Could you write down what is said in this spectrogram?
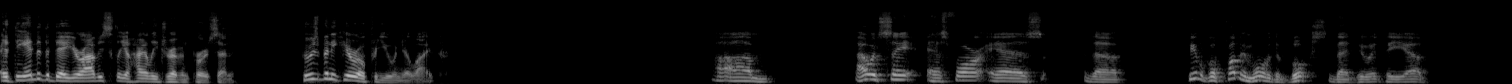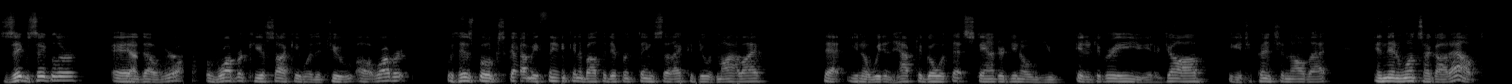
At the end of the day, you're obviously a highly driven person. Who's been a hero for you in your life? Um, I would say as far as the people go, probably more with the books that do it. The uh, Zig Ziglar and yep. uh, Robert Kiyosaki were the two. Uh, Robert, with his books, got me thinking about the different things that I could do with my life. That you know, we didn't have to go with that standard. You know, you get a degree, you get a job, you get your pension, all that. And then once I got out,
